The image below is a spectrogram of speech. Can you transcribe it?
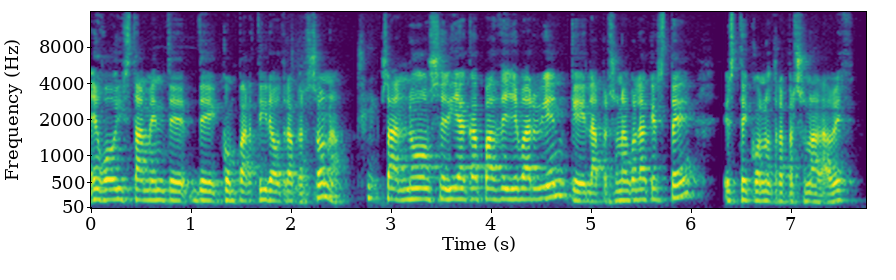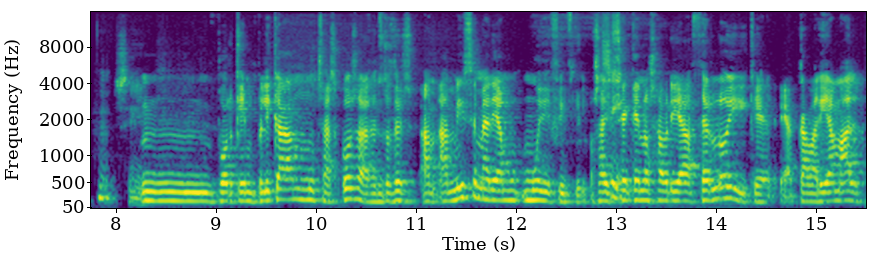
egoístamente de compartir a otra persona. Sí. O sea, no sería capaz de llevar bien que la persona con la que esté esté con otra persona a la vez. Sí. Mm, porque implica muchas cosas. Entonces, a, a mí se me haría muy difícil. O sea, Sí. sé que no sabría hacerlo y que acabaría mal.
